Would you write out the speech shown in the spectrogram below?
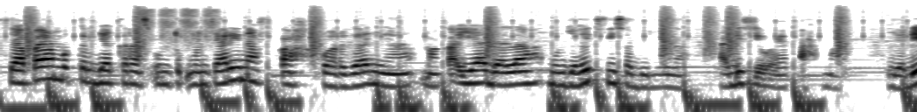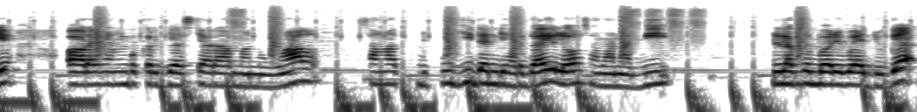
Siapa yang bekerja keras untuk mencari nafkah keluarganya, maka ia adalah mujahid fisabilillah. Hadis riwayat Ahmad. Jadi orang yang bekerja secara manual sangat dipuji dan dihargai loh sama Nabi. Dalam sebuah riwayat juga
